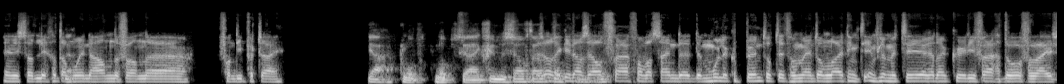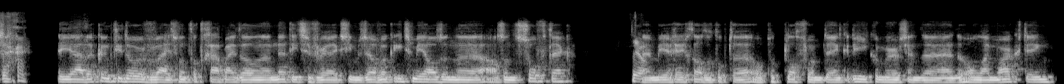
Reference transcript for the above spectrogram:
En is dat, ligt het allemaal in de handen van, van die partij? Ja, klopt. klopt. Ja, ik vind mezelf dus als ik je dan zelf vraag van wat zijn de, de moeilijke punten op dit moment om Lightning te implementeren, dan kun je die vraag doorverwijzen. Ja, dan kun ik die doorverwijzen, want dat gaat mij dan eh, net iets te ver. Ik zie mezelf ook iets meer als een, uh, als een soft-tech. Ja. En meer gericht altijd op, de, op het platform denken, de e-commerce en de, de online marketing.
